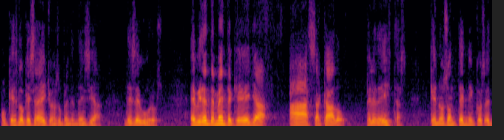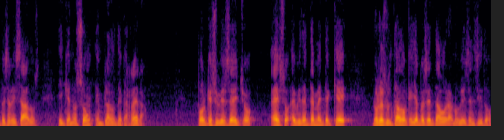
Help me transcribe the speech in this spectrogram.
o qué es lo que se ha hecho en la Superintendencia de Seguros. Evidentemente que ella ha sacado PLDistas que no son técnicos especializados y que no son empleados de carrera. Porque si hubiese hecho eso, evidentemente que los resultados que ella presenta ahora no hubiesen sido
